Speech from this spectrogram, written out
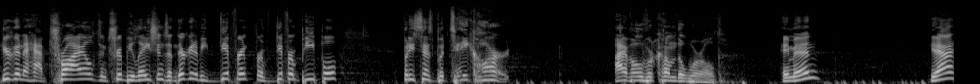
You're going to have trials and tribulations, and they're going to be different from different people. But he says, but take heart. I've overcome the world. Amen? Yeah?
